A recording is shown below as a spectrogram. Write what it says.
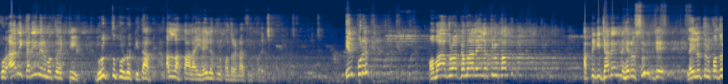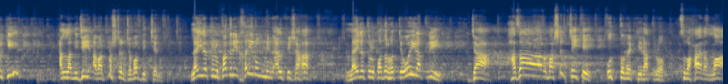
কোরআনে কারিমের মতো একটি গুরুত্বপূর্ণ কিতাব আল্লাহ তাআলা এই লাইলাতুল কদরে নাজিল করেছেন। এরপরে লাইলাতুল কদর? আপনি কি জানেন হেরসুল যে লাইলাতুল কদর কি? আল্লাহ নিজেই আবার প্রশ্নের জবাব দিচ্ছেন। লাইলাতুল কদরি খৈরুম মিন আলফি সাহার লাইলাতুল কদর হচ্ছে ওই রাত্রি যা হাজার মাসের চাইতে উত্তম একটি রাত্র। সুবাহান আল্লাহ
